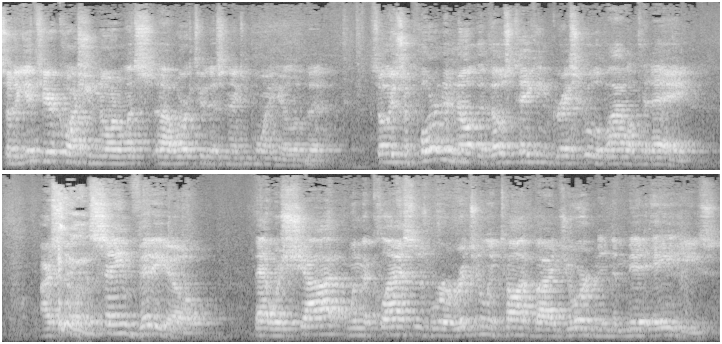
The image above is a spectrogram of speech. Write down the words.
So to get to your question, Norm, let's uh, work through this next point here a little bit. So it's important to note that those taking Grace School of Bible today are seeing the same video that was shot when the classes were originally taught by Jordan in the mid-80s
